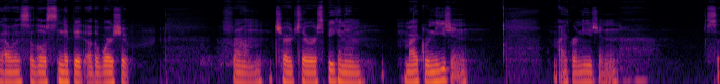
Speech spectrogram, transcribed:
That was a little snippet of the worship from church. They were speaking in Micronesian. Micronesian. So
